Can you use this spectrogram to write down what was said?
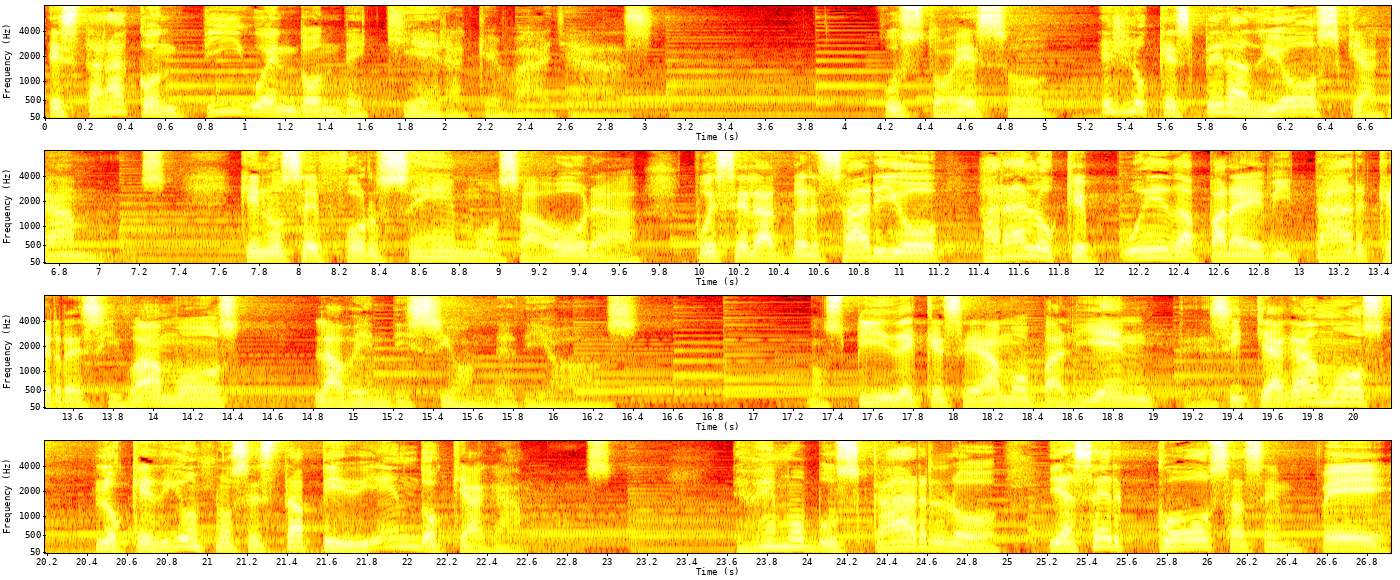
estará contigo en donde quiera que vayas. Justo eso es lo que espera Dios que hagamos, que nos esforcemos ahora, pues el adversario hará lo que pueda para evitar que recibamos la bendición de Dios. Nos pide que seamos valientes y que hagamos lo que Dios nos está pidiendo que hagamos. Debemos buscarlo y hacer cosas en fe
